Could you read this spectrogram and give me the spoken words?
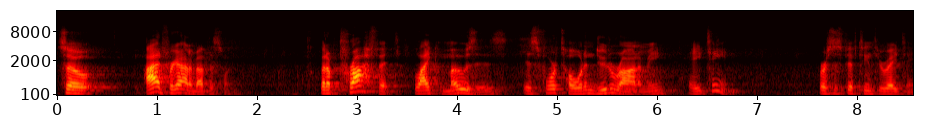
So I had forgotten about this one. But a prophet like Moses is foretold in Deuteronomy 18, verses 15 through 18.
